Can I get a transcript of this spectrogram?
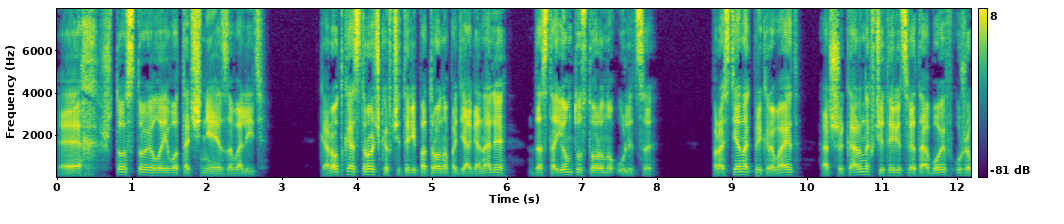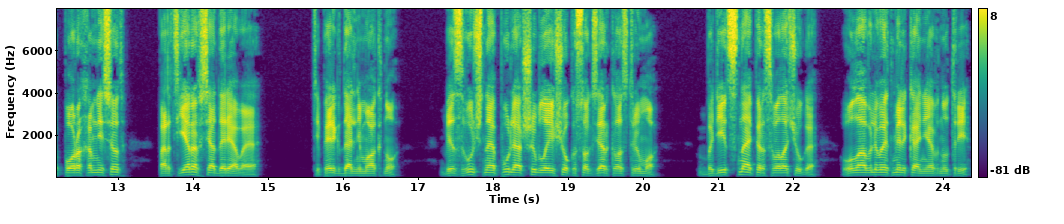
Эх, что стоило его точнее завалить. Короткая строчка в четыре патрона по диагонали, достаем ту сторону улицы. Простенок прикрывает, от шикарных в четыре цвета обоев уже порохом несет, Портьера вся дырявая. Теперь к дальнему окну. Беззвучная пуля отшибла еще кусок зеркала с трюмо. Бдит снайпер-сволочуга, улавливает мелькание внутри.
